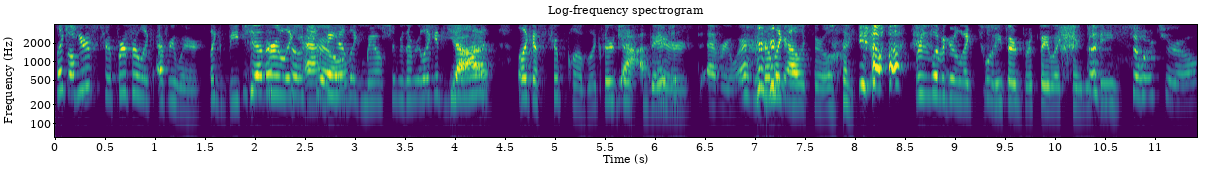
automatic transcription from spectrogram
like some- here, strippers are like everywhere. Like beach Yeah, or like so Abbey true. has like male strippers everywhere. Like it's Yeah. not like a strip club. Like they're just there. They're just everywhere. Sound like Alix Earle. Like yeah, we're just living our like 23rd birthday like fantasy. that's so true.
